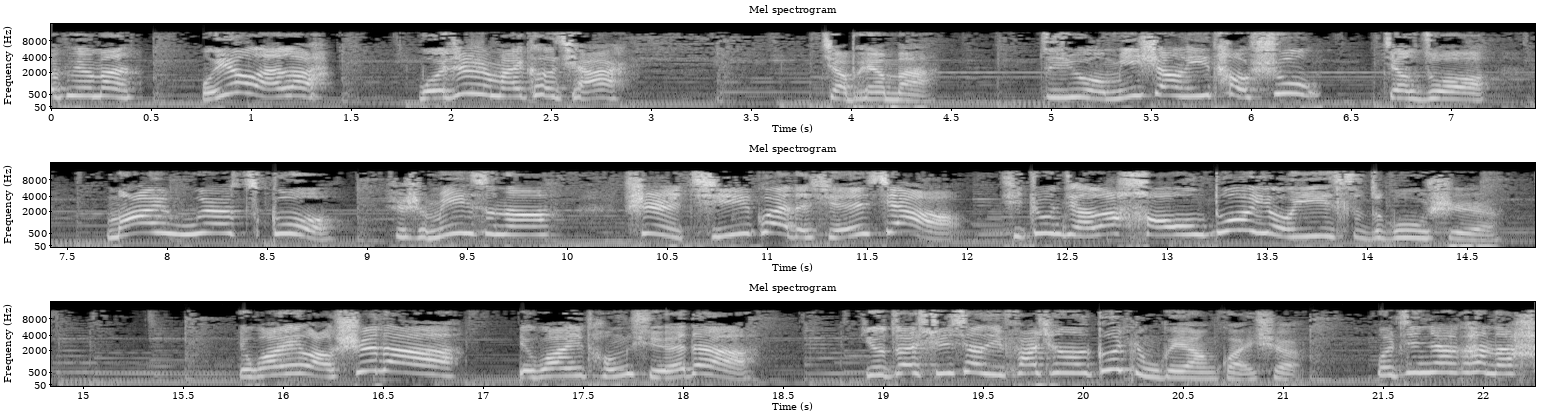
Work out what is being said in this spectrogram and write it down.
小朋友们，我又来了，我就是迈克钱儿。小朋友们，最近我迷上了一套书，叫做《My Weird School》，是什么意思呢？是奇怪的学校，其中讲了好多有意思的故事，有关于老师的，有关于同学的，有在学校里发生了各种各样怪事儿，我经常看得哈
